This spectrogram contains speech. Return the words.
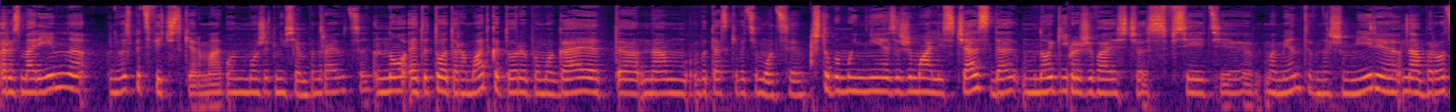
Розмарин, у него специфический аромат, он может не всем понравиться, но это тот аромат, который помогает э, нам вытаскивать эмоции. Чтобы мы не зажимали сейчас, да, многие, проживая сейчас все эти моменты в нашем мире, наоборот,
